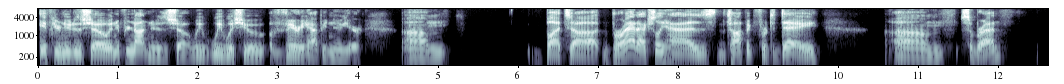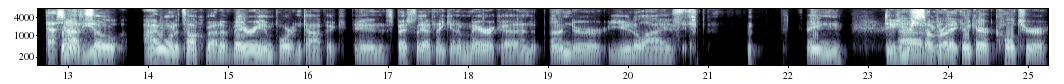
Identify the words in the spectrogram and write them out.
if you're new to the show and if you're not new to the show, we we wish you a very happy new year. Um, but uh, Brad actually has the topic for today. Um, so Brad, pass it Yeah, off to you. so I want to talk about a very important topic, and especially I think in America, an underutilized thing. Dude, you're uh, so right. I think our culture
